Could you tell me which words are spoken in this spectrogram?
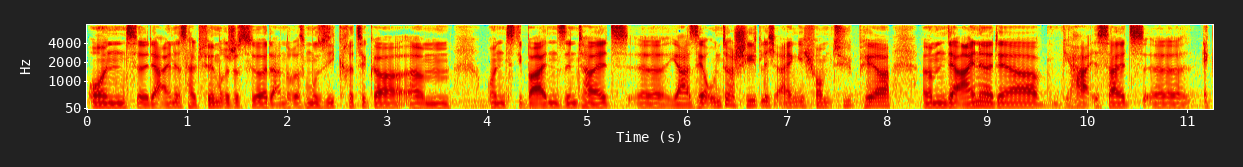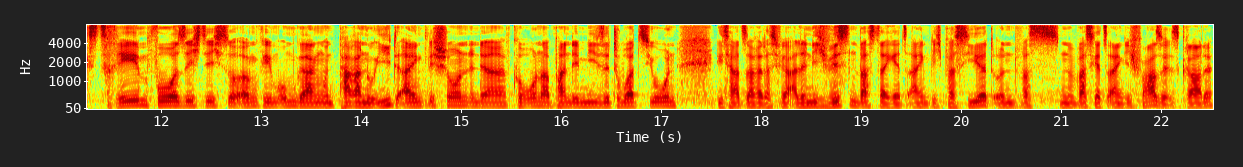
und äh, der eine ist halt Filmregisseur, der andere ist Musikkritiker ähm, und die beiden sind halt äh, ja sehr unterschiedlich eigentlich vom Typ her. Ähm, der eine, der ja, ist halt äh, extrem vorsichtig so irgendwie im Umgang und paranoid eigentlich schon in der Corona-Pandemie-Situation. Die Tatsache, dass wir alle nicht wissen, was da jetzt eigentlich passiert und was, was jetzt eigentlich Phase ist gerade,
